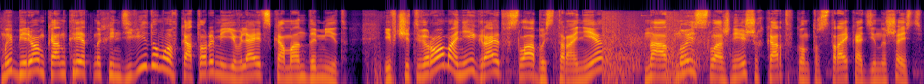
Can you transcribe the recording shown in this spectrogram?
Мы берем конкретных индивидуумов, которыми является команда МИД. И вчетвером они играют в слабой стороне на одной из сложнейших карт в Counter-Strike 1.6.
